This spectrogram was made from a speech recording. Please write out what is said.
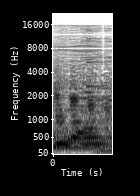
Yeah.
